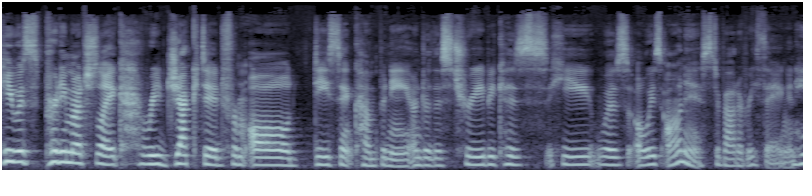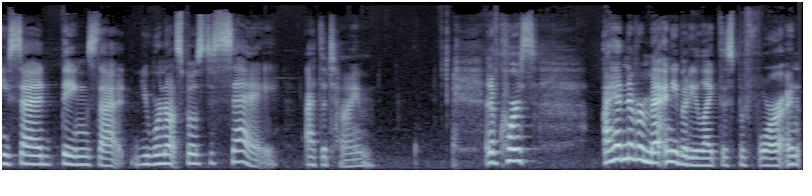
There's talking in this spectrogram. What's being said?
he was pretty much like rejected from all decent company under this tree because he was always honest about everything and he said things that you were not supposed to say at the time. And of course, I had never met anybody like this before, and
